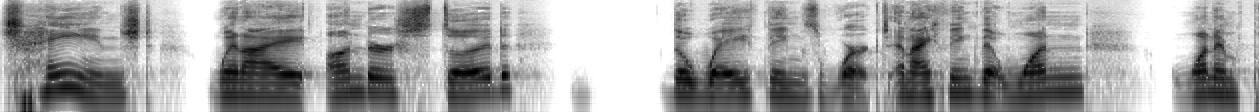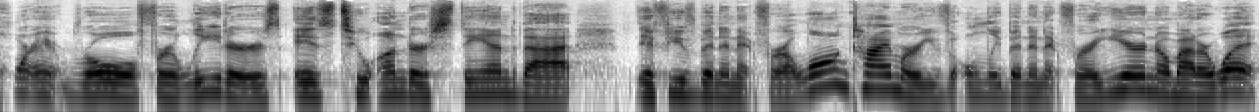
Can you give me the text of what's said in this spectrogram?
changed when I understood the way things worked. And I think that one one important role for leaders is to understand that if you've been in it for a long time or you've only been in it for a year, no matter what,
